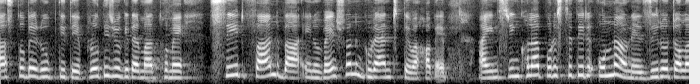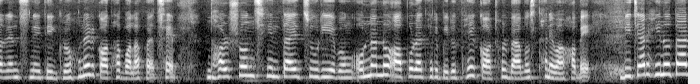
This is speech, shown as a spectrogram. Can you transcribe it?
বাস্তবে রূপ দিতে প্রতিযোগিতার মাধ্যমে সিড ফান্ড বা ইনোভেশন গ্র্যান্ট দেওয়া হবে। আইন শৃঙ্খলা পরিস্থিতির উন্নয়নে জিরো টলারেন্স নীতি গ্রহণের কথা বলা হয়েছে। ধর্ষণ, ছিনতাই, চুরি এবং অন্যান্য অপরাধের বিরুদ্ধে কঠোর ব্যবস্থা নেওয়া হবে। বিচারহীনতার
